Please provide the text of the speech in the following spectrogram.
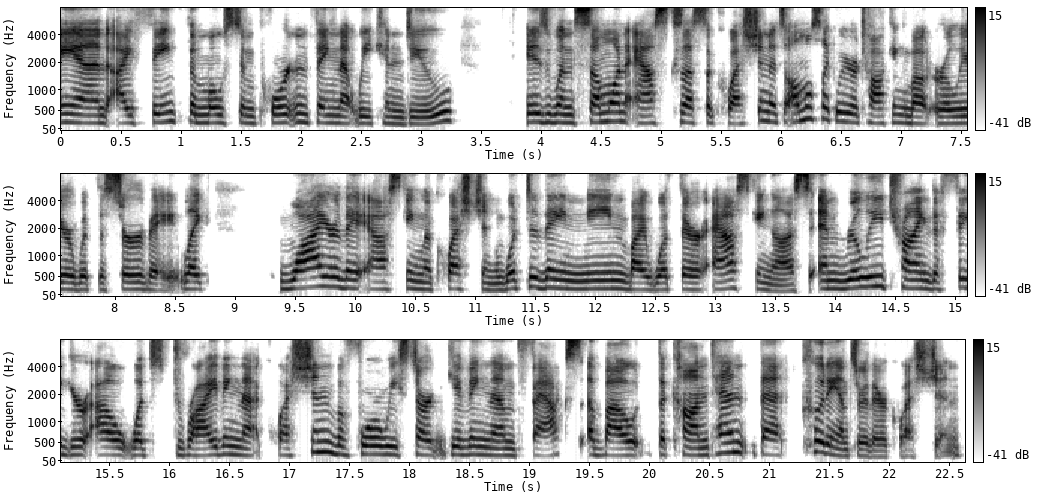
and i think the most important thing that we can do is when someone asks us a question, it's almost like we were talking about earlier with the survey. Like, why are they asking the question? What do they mean by what they're asking us? And really trying to figure out what's driving that question before we start giving them facts about the content that could answer their question.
